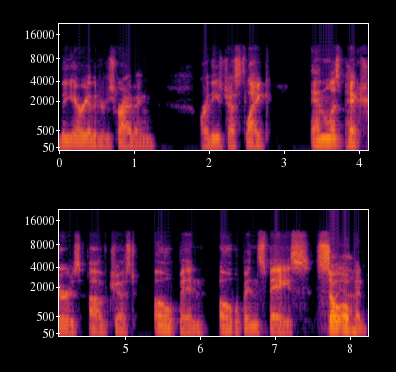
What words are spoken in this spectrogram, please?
the area that you're describing are these just like endless pictures of just open, open space. So Oh, yeah. open.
